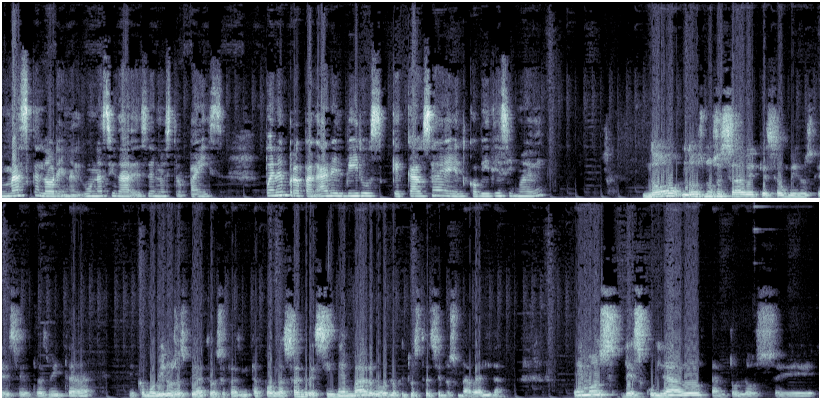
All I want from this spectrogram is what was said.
más calor en algunas ciudades de nuestro país. ¿Pueden propagar el virus que causa el COVID-19? No, no, se sabe que sea un virus que se transmita eh, como virus respiratorio, se transmita por la sangre. Sin embargo, lo que tú estás diciendo es una realidad. Hemos descuidado tanto los, eh,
